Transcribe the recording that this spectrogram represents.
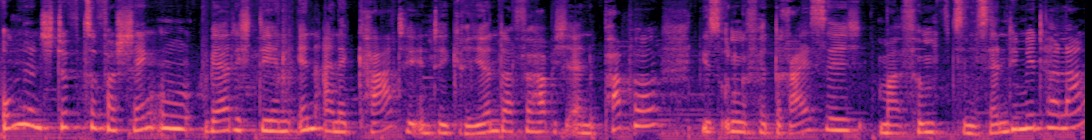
Um den Stift zu verschenken, werde ich den in eine Karte integrieren. Dafür habe ich eine Pappe, die ist ungefähr 30 x 15 cm lang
